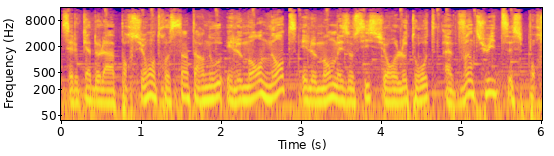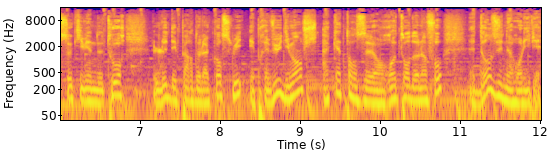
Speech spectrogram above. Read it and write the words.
C'est le cas de la portion entre Saint-Arnaud et Le Mans, Nantes et Le Mans, mais aussi sur l'autoroute A28 pour ceux qui viennent de Tours. Le départ de la course, lui, est prévu dimanche à 14h. Retour de l'info dans une heure, Olivier.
